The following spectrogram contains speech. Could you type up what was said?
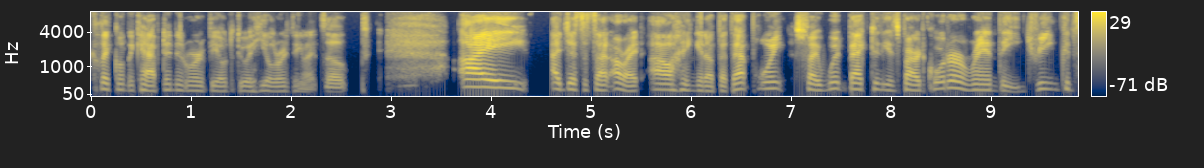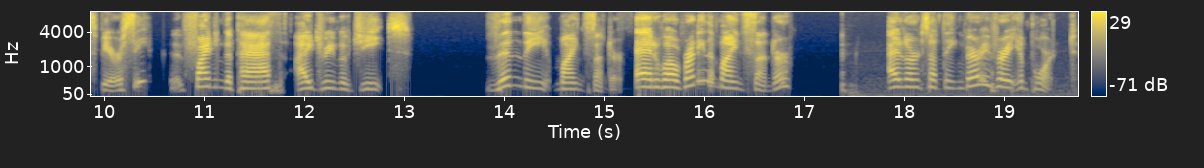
click on the captain in order to be able to do a heal or anything like that. So I I just decided, all right, I'll hang it up at that point. So I went back to the Inspired Quarter and ran the Dream Conspiracy. Uh, finding the path, I dream of Jeets, then the Mind Sunder. And while running the Mind Sunder, I learned something very, very important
